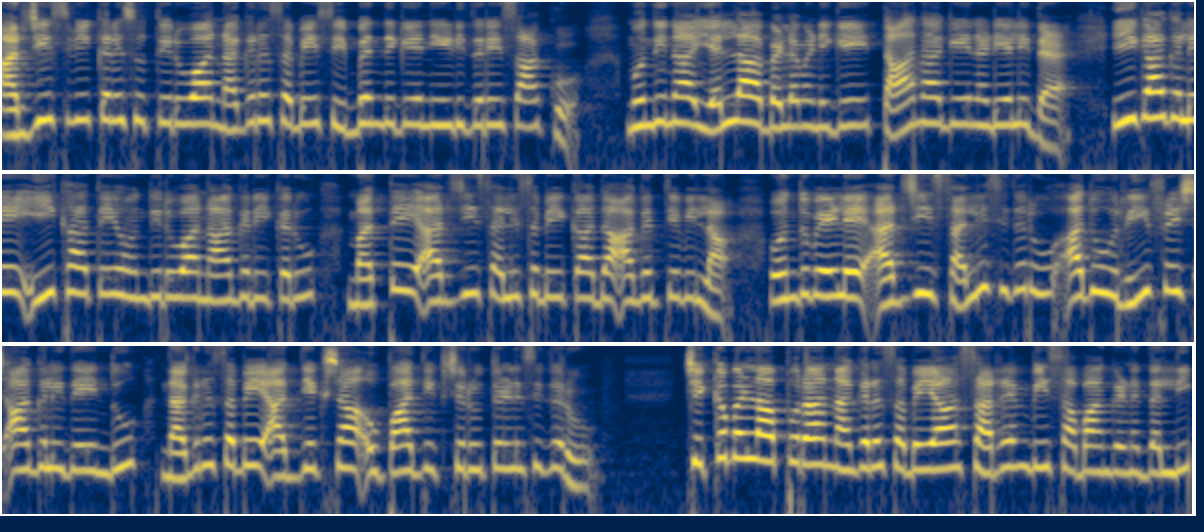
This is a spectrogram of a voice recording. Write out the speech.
ಅರ್ಜಿ ಸ್ವೀಕರಿಸುತ್ತಿರುವ ನಗರಸಭೆ ಸಿಬ್ಬಂದಿಗೆ ನೀಡಿದರೆ ಸಾಕು. ಮುಂದಿನ ಎಲ್ಲ ಬೆಳವಣಿಗೆ ತಾನಾಗೇ ನಡೆಯಲಿದೆ. ಈಗಾಗಲೇ ಈ ಖಾತೆ ಹೊಂದಿರುವ ನಾಗರಿಕರು ಮತ್ತೆ ಅರ್ಜಿ ಸಲ್ಲಿಸಬೇಕಾದ ಅಗತ್ಯವಿಲ್ಲ. ಒಂದು ವೇಳೆ ಅರ್ಜಿ ಸಲ್ಲಿಸಿದರೂ ಅದು ರಿಫ್ರೆಶ್ ಆಗಲಿದೆ ಎಂದು ನಗರಸಭೆ ಅಧ್ಯಕ್ಷ ಉಪಾಧ್ಯಕ್ಷರು ತಿಳಿಸಿದರು. ಚಿಕ್ಕಬಳ್ಳಾಪುರ ನಗರಸಭೆಯ ಸರ್ಎಂವಿ ಸಭಾಂಗಣದಲ್ಲಿ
